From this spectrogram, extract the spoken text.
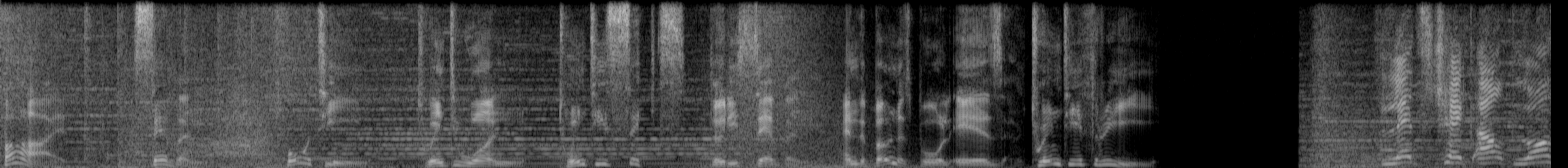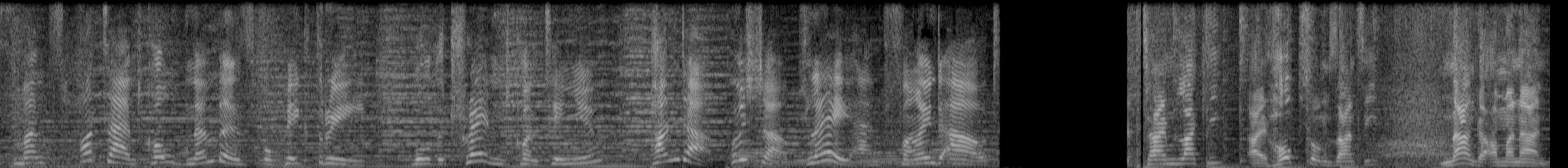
5, 7, 14, 21, 26, 37. And the bonus ball is 23. Let's check out last month's hot and cold numbers for Pick 3. Will the trend continue? Phanda, push up, play and find out. Time lucky? I hope so, Mzansi. Nanga Amanani.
